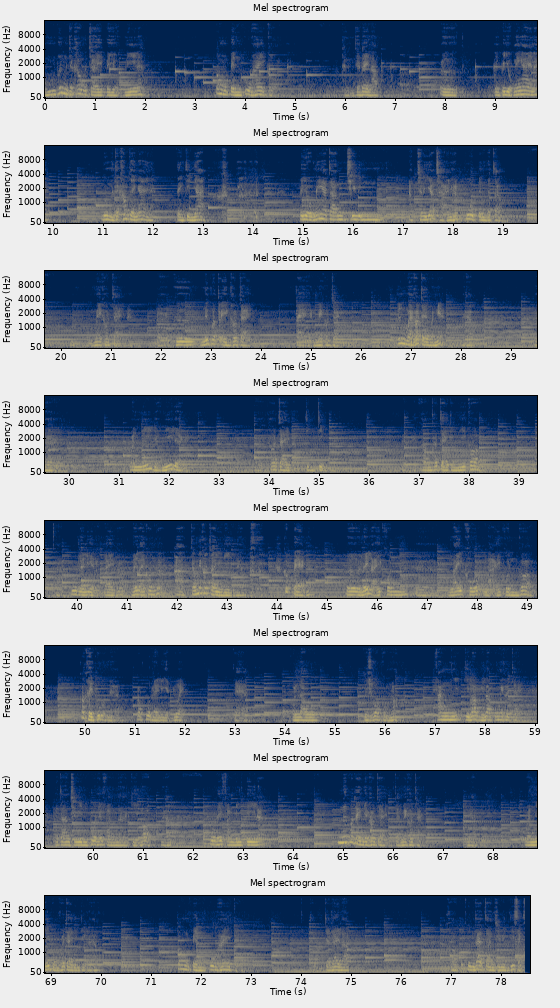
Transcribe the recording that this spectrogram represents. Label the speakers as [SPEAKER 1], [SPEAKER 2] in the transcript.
[SPEAKER 1] ผมเพิ่งจะเข้าใจประโยคนี้นะ ต้องเป็นผู้ให้ก่อน ถึงจะได้รับ เออ เป็นประโยคง่ายๆนะ ดูเหมือนจะเข้าใจง่ายนะ แต่จริงๆยาก ประโยคนี้อาจารย์ชีวินอัจฉริยะฉายนะครับ พูดเป็นประจำ ผมไม่เข้าใจนะออคือนึกว่าตัวเองเข้าใจ แต่ยังไม่เข้าใจ เพิ่งมาเข้าใจวันเนี้ย เออวันนี้เดี๋ยวนี้เลยเเข้าใจแบบจริงๆความเข้าใจตรงนี้ก็พูดรายละเอียดออกไปก็หลาย ๆ คนก็อาจจะไม่เข้าใจอยู่ดีนะครับก็แปลกนะเออหลาย ๆ คนไลฟ์โค้ดหลายคนก็ก็เคยพูดนะครับ ก็พูดรายละเอียดด้วย แต่คนเราโดยเฉพาะผมเนาะฟังกี่รอบกี่รอบก็ไม่เข้าใจ อาจารย์ชวินพูดให้ฟังมากี่รอบนะครับพูดให้ฟังเป็นปีแล้วนึกว่าตัวเองจะเข้าใจแต่ไม่เข้าใจนะครับวันนี้ผมเข้าใจจริงๆนะครับ ต้องเป็นผู้ให้ก่อนถึงจะได้รับ ขอบพระคุณท่านอาจารย์ชีวินที่สัก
